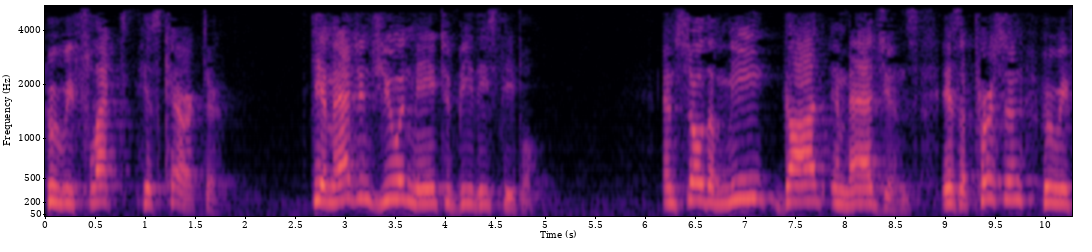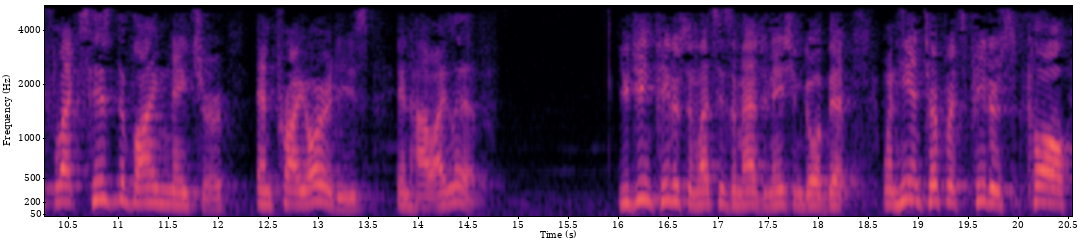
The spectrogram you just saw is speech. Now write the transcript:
who reflect his character. He imagines you and me to be these people. And so the me God imagines is a person who reflects his divine nature and priorities in how I live. Eugene Peterson lets his imagination go a bit when he interprets Peter's call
